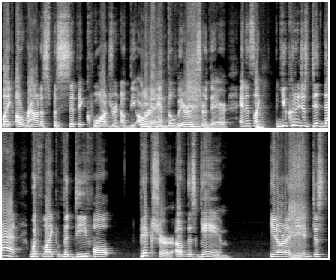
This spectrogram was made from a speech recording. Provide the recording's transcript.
like around a specific quadrant of the art Yeah. and the lyrics are there and it's like you could have just did that with like the default picture of this game you know what I mean? Just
